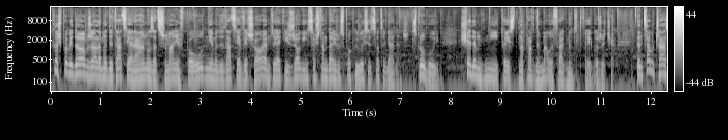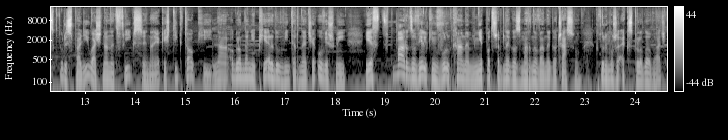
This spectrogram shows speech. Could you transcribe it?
Ktoś powie, dobrze, ale medytacja rano, zatrzymanie w południe, medytacja wieczorem, to jakiś jogging, coś tam dajże spokój, łysy, co ty gadasz? Spróbuj. 7 dni to jest naprawdę mały fragment twojego życia. Ten cały czas, który spaliłaś na Netflixy, na jakieś TikToki, na oglądanie pierdów w internecie, uwierz mi, jest bardzo wielkim wulkanem niepotrzebnego, zmarnowanego czasu, który może eksplodować,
